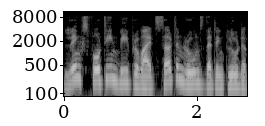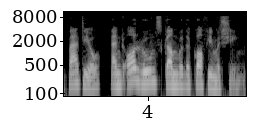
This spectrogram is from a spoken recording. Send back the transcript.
Links 14B provides certain rooms that include a patio, and all rooms come with a coffee machine.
